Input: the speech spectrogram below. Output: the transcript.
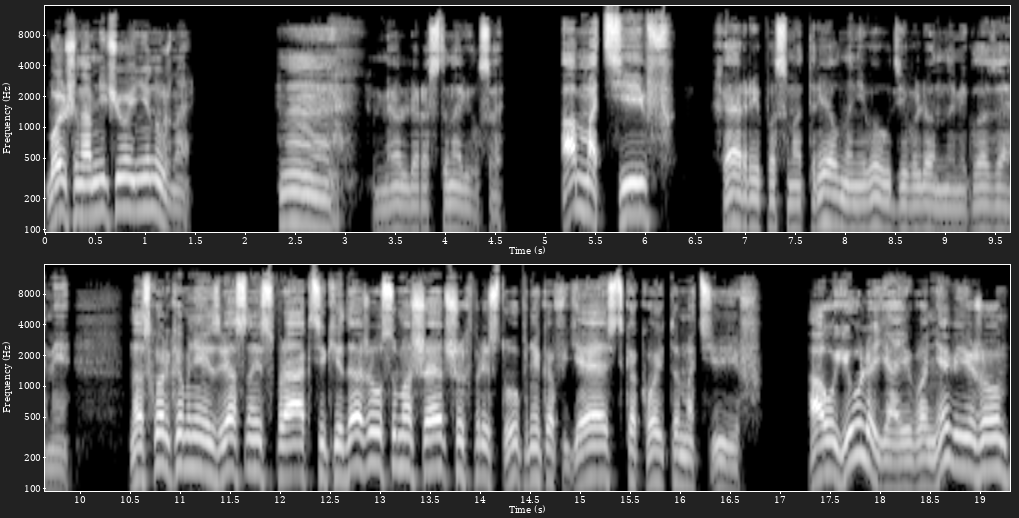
Больше нам ничего и не нужно. Хм, Мюллер остановился. А мотив? Харри посмотрел на него удивленными глазами. Насколько мне известно из практики, даже у сумасшедших преступников есть какой-то мотив. А у Юля я его не вижу.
